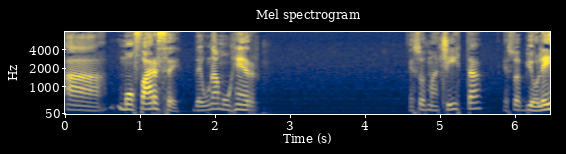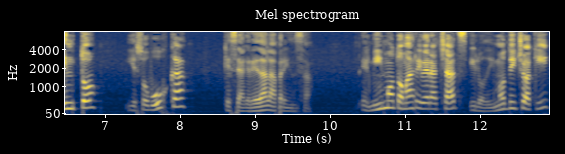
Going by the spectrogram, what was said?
a mofarse de una mujer, eso es machista, eso es violento y eso busca que se agreda a la prensa. El mismo Tomás Rivera Chats, y lo hemos dicho aquí,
